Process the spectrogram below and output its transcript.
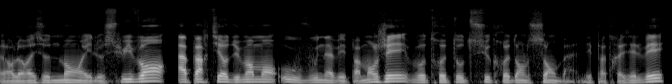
Alors le raisonnement est le suivant, à partir du moment où vous n'avez pas mangé, votre taux de sucre dans le sang bah, n'est pas très élevé,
